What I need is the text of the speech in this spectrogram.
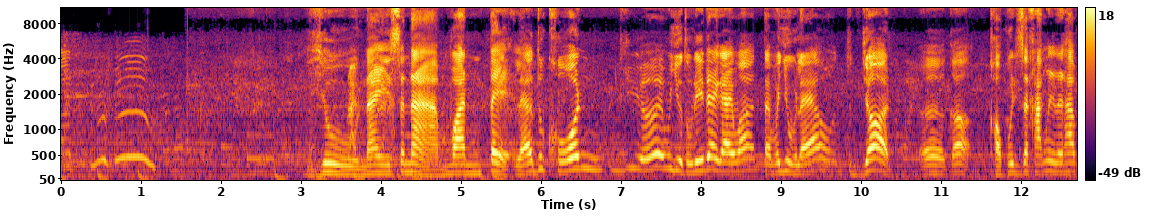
ร์ดอยู่ในสนามวันเตะแล้วทุกคนเยอะมาอยู่ตรงนี้ได้ไงวะ แต่มาอยู่แล้วสุดยอด เออ ก็ขอบคุณอีกสักครั้งหนึ่งนะครับ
